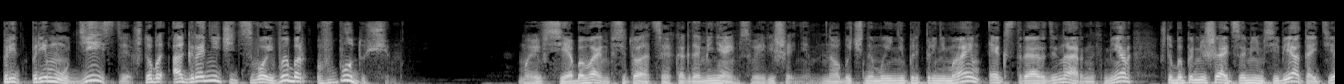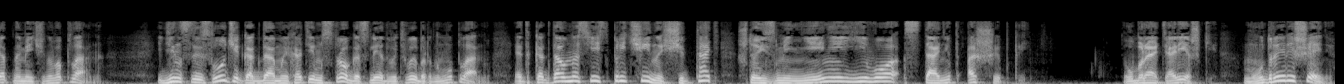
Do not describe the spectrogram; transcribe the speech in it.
предприму действия, чтобы ограничить свой выбор в будущем? Мы все бываем в ситуациях, когда меняем свои решения, но обычно мы не предпринимаем экстраординарных мер, чтобы помешать самим себе отойти от намеченного плана. Единственный случай, когда мы хотим строго следовать выбранному плану, это когда у нас есть причина считать, что изменение его станет ошибкой. Убрать орешки – мудрое решение,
